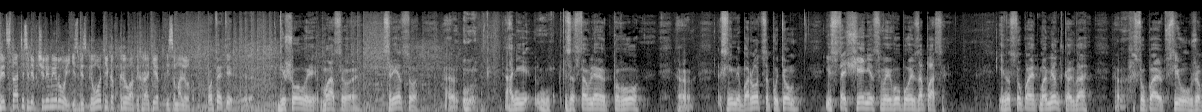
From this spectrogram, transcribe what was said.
Представьте себе пчелиный рой из беспилотников, крылатых ракет и самолетов. Вот эти э, дешевые массовые средства, э, они заставляют ПВО э, с ними бороться путем истощения своего боезапаса. И наступает момент, когда вступают в силу уже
